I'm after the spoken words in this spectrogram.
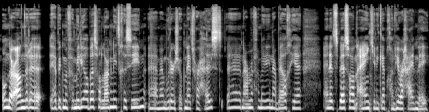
onder andere heb ik mijn familie al best wel lang niet gezien. Uh, mijn moeder is ook net verhuisd uh, naar mijn familie, naar België. En het is best wel een eindje en ik heb gewoon heel erg heimwee.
